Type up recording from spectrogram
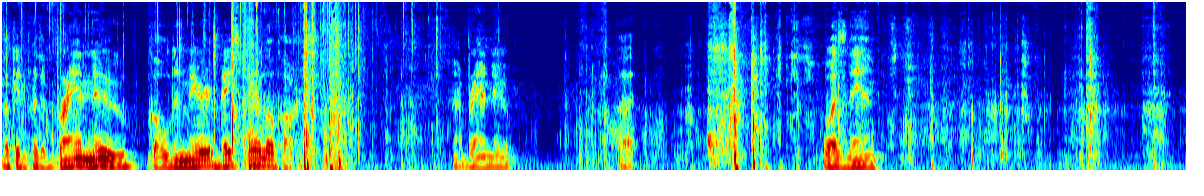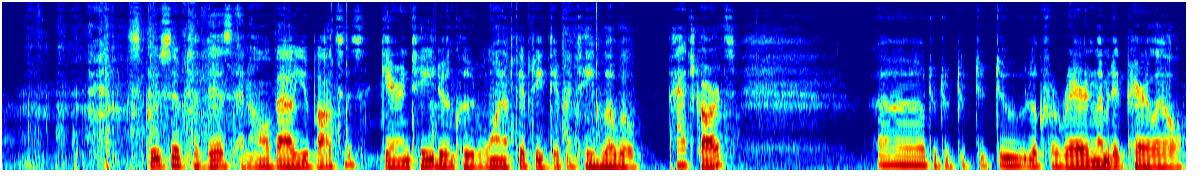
Looking for the brand new Golden Mirror base parallel cards. Not brand new, but was then. Exclusive to this and all value boxes, guaranteed to include one of 50 different team logo patch cards. Uh, do, do, do, do, do. Look for rare and limited parallel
